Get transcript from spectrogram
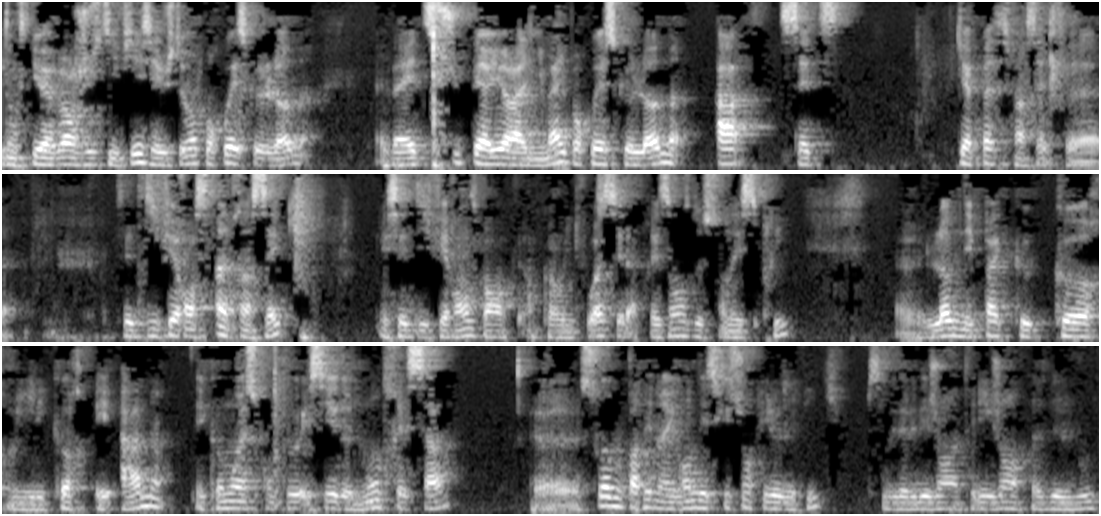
donc ce qu'il va falloir justifier, c'est justement pourquoi est-ce que l'homme va être supérieur à l'animal, pourquoi est-ce que l'homme a cette différence intrinsèque et cette différence, encore une fois, c'est la présence de son esprit. Euh, l'homme n'est pas que corps, mais il est corps et âme. Et comment est-ce qu'on peut essayer de montrer ça? Euh, Soit vous partez dans les grandes discussions philosophiques, si vous avez des gens intelligents en face de vous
